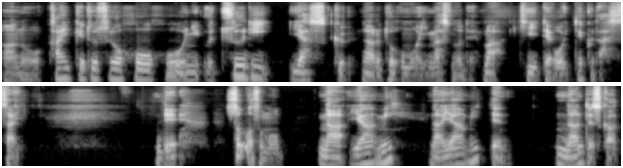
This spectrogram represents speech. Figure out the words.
あの、解決する方法に移りやすくなると思いますので、まあ、聞いておいてください。で、そもそも悩み悩みって何ですかっ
